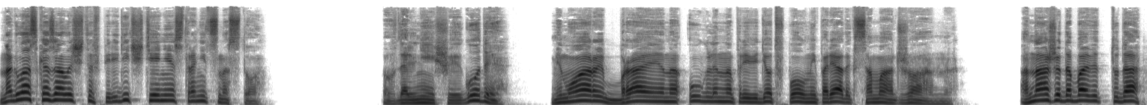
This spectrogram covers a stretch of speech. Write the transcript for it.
На глаз казалось, что впереди чтение страниц на сто. В дальнейшие годы Мемуары Брайана Углена приведет в полный порядок сама Джоанна. Она же добавит туда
